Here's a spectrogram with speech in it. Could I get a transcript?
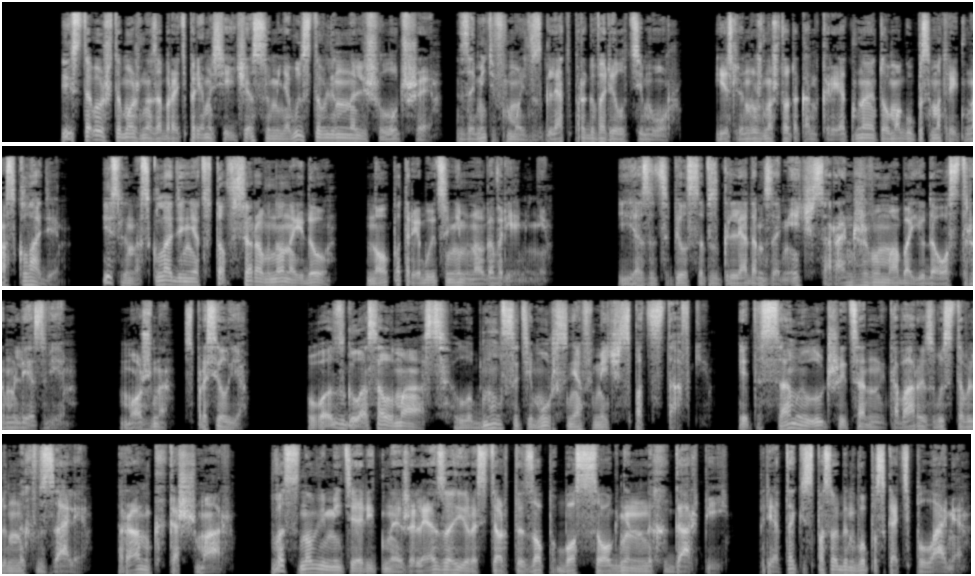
Из того, что можно забрать прямо сейчас, у меня выставлено лишь лучшее. Заметив мой взгляд, проговорил Тимур. Если нужно что-то конкретное, то могу посмотреть на складе. Если на складе нет, то все равно найду. Но потребуется немного времени. Я зацепился взглядом за меч с оранжевым обоюдоострым лезвием. «Можно?» — спросил я. «У вас глаз алмаз», — улыбнулся Тимур, сняв меч с подставки. «Это самый лучший ценный товар из выставленных в зале. Ранг «Кошмар». В основе метеоритное железо и растертый зоб босса огненных гарпий. При атаке способен выпускать пламя.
